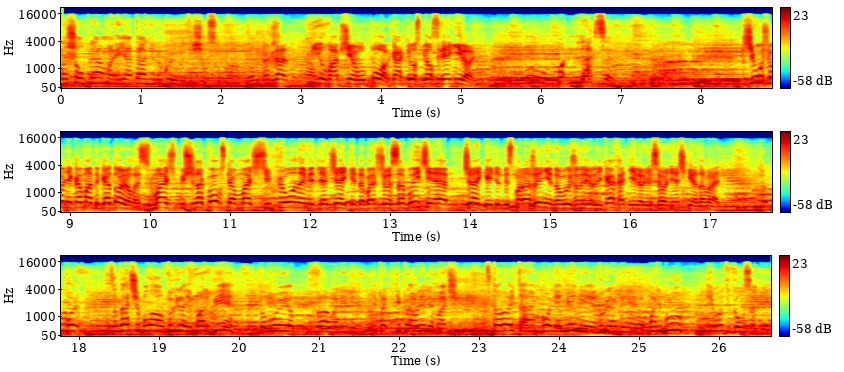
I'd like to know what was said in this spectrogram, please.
прошел прямо, и я дальней рукой вытащил с больше Когда бил вообще в упор, как ты успел среагировать? Ну, реакция. К чему сегодня команда готовилась? Матч в Песчинокопском, матч с чемпионами. Для «Чайки» это большое событие. «Чайка» идет без поражений, но вы же наверняка хотели у них сегодня очки отобрать. Задача была выиграть в борьбе, но мы ее провалили. И, и провалили матч. Второй тайм более-менее выиграли борьбу, и вот гол забили.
